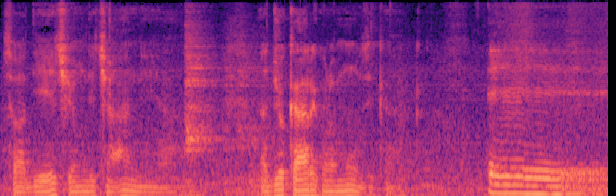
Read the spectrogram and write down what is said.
so, a 10-11 anni a, a, giocare con la musica. E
